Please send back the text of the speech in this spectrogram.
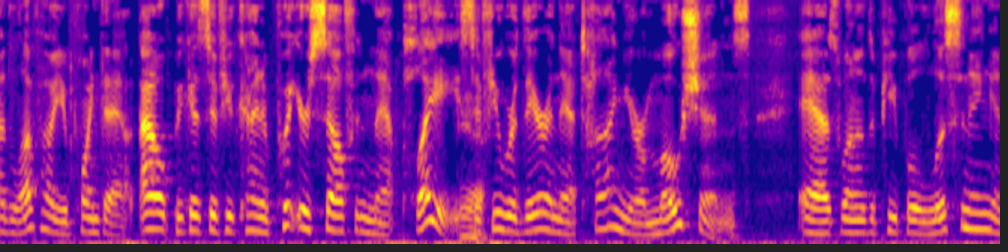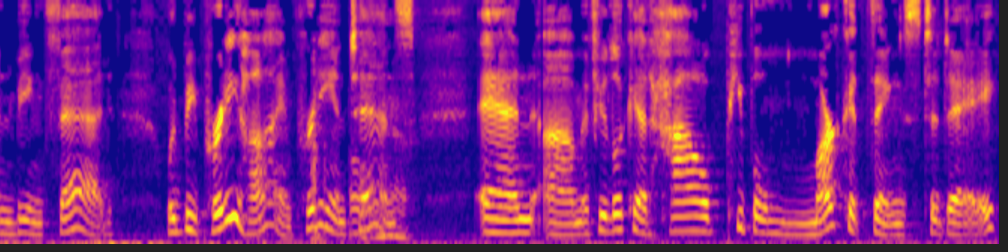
I love how you point that out because if you kind of put yourself in that place, Yeah. if you were there in that time, your emotions as one of the people listening and being fed would be pretty high and pretty intense. And um, if you look at how people market things today,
